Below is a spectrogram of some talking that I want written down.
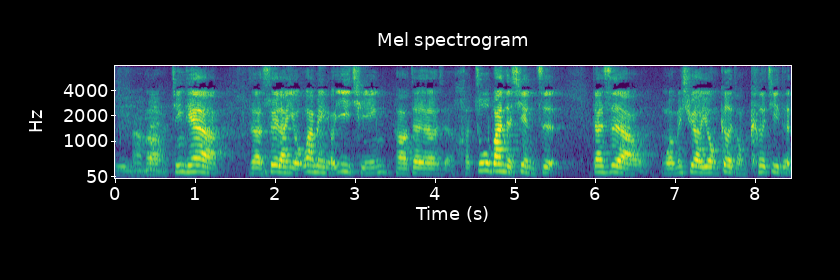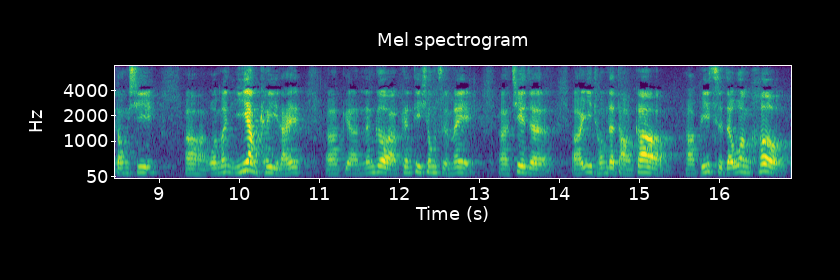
嗯，啊，今天啊。这虽然有外面有疫情，啊的和诸般的限制，但是啊，我们需要用各种科技的东西啊，我们一样可以来呃，能够啊跟弟兄姊妹呃借着呃一同的祷告啊，彼此的问候，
